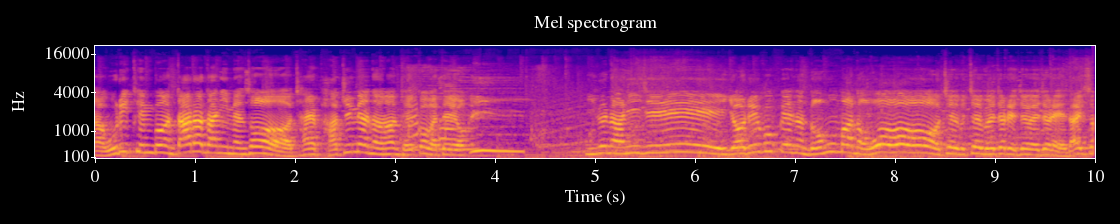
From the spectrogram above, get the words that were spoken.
자 우리 팀분 따라다니면서 잘 봐주면은 될것 같아요 이건 아니지 17개는 너무 많아 와쟤쟤왜 저래 쟤 왜 저래 나이스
